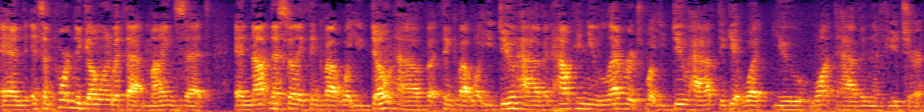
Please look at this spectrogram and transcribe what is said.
And it's important to go in with that mindset and not necessarily think about what you don't have, but think about what you do have and how can you leverage what you do have to get what you want to have in the future.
